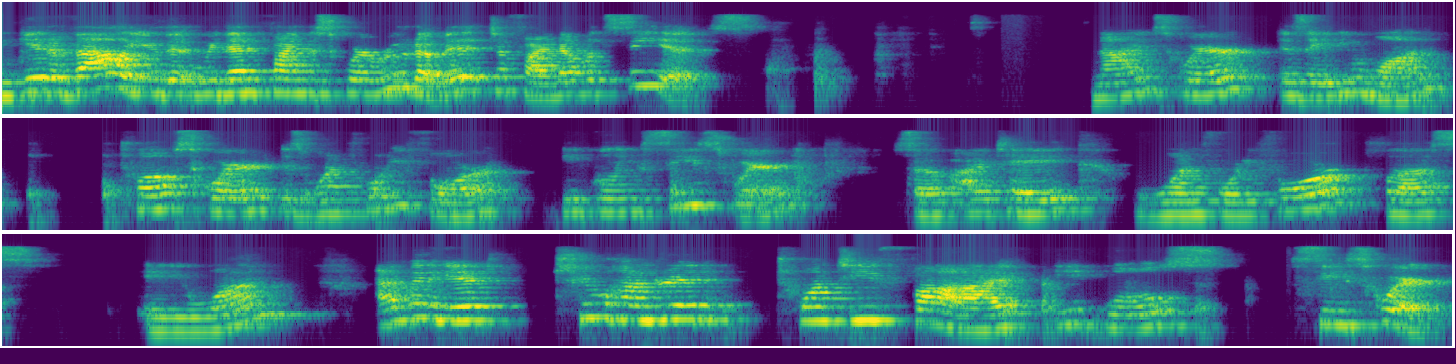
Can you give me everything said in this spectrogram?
and get a value that we then find the square root of it to find out what C is. Nine squared is 81, 12 squared is one forty-four, equaling C squared. So if I take one forty-four plus eighty-one, I'm gonna get two hundred twenty-five equals C squared.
